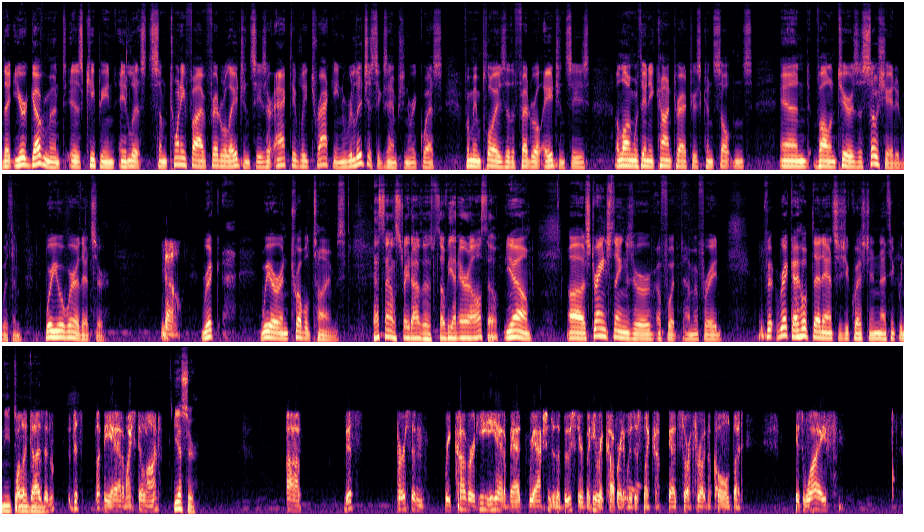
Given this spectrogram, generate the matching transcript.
that your government is keeping a list. Some 25 federal agencies are actively tracking religious exemption requests from employees of the federal agencies, along with any contractors, consultants, and volunteers associated with them. Were you aware of that, sir? No. Rick, we are in troubled times. That sounds straight out of the Soviet era, also. Yeah. Uh, strange things are afoot, I'm afraid. Rick, I hope that answers your question. I think we need to. Well, it does. on. And just let me add, am I still on? Yes, sir. Uh, this person recovered. He he had a bad reaction to the booster, but he recovered. It was just like a bad sore throat and a cold. But his wife,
